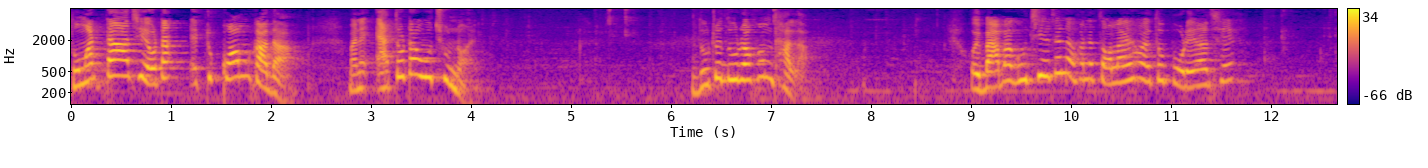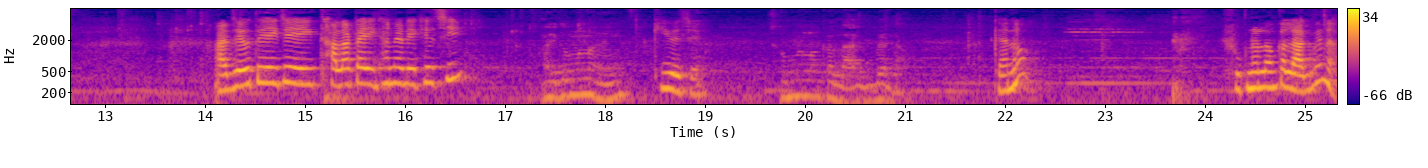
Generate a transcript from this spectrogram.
তোমারটা আছে ওটা একটু কম কাদা। মানে এতটা উঁচু নয়। দুটো দু রকম থালা। ওই বাবা গুছিয়েছে না ওখানে তলায় হয়তো পড়ে আছে। আর যেহেতু এই যে এই থালাটা এইখানে রেখেছি কি হয়েছে? লাগবে না। কেন? শুকনো লঙ্কা লাগবে না?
